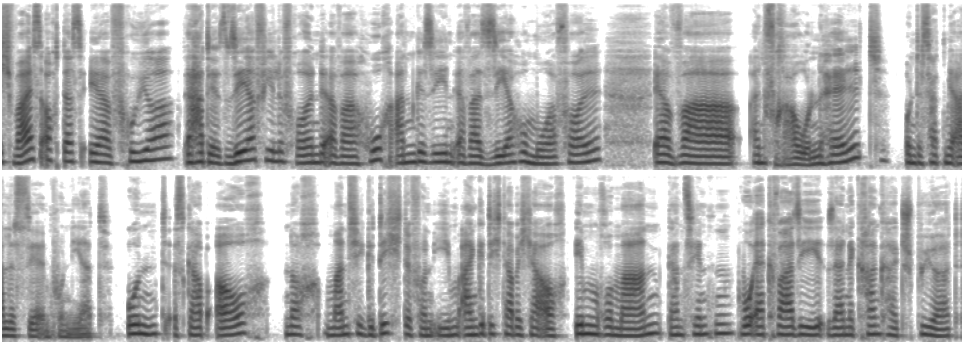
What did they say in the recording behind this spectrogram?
Ich weiß auch, dass er früher, er hatte sehr viele Freunde, er war hoch angesehen, er war sehr humorvoll, er war ein Frauenheld und es hat mir alles sehr imponiert. Und es gab auch noch manche Gedichte von ihm. Ein Gedicht habe ich ja auch im Roman ganz hinten, wo er quasi seine Krankheit spürt.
